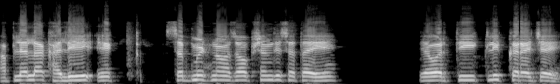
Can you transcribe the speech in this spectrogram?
आपल्याला खाली एक सबमिट नावाचा ऑप्शन दिसत आहे. यावरती क्लिक करायचे आहे.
